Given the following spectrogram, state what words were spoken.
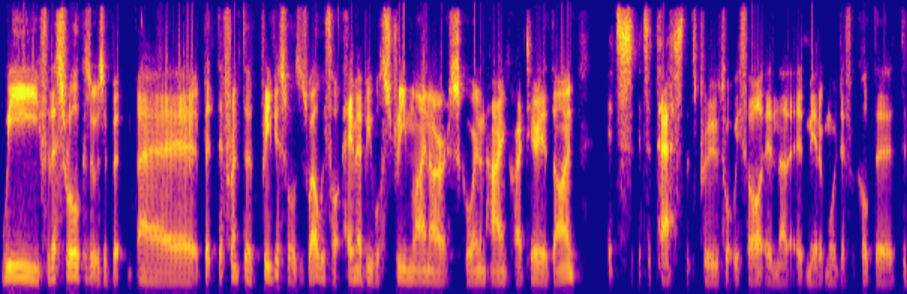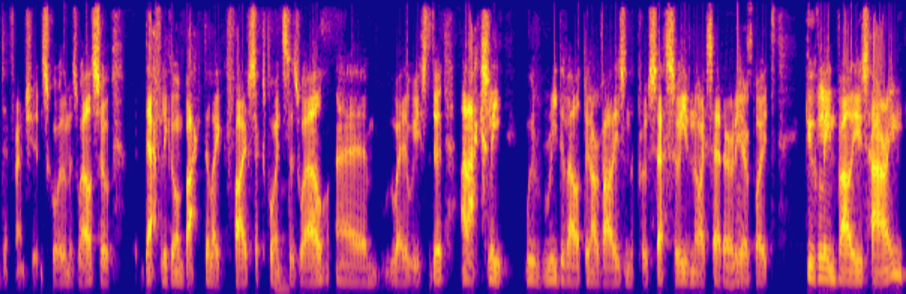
We, for this role, because it was a bit uh, bit different to previous roles as well, we thought, hey, maybe we'll streamline our scoring and hiring criteria down it's it's a test that's proved what we thought in that it made it more difficult to, to differentiate and score them as well. So definitely going back to like five six points as well, um, the way that we used to do it, and actually we're redeveloping our values in the process. So even though I said earlier nice. about googling values hiring,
